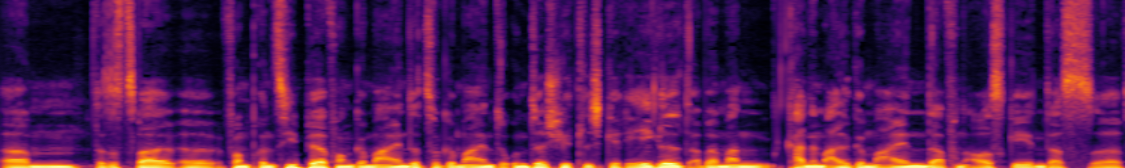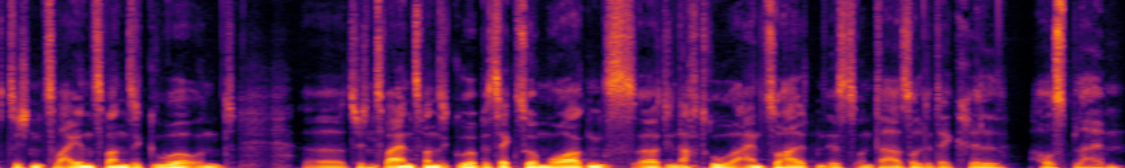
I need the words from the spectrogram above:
Ähm, das ist zwar äh, vom Prinzip her von Gemeinde zu Gemeinde unterschiedlich geregelt, aber man kann im Allgemeinen davon ausgehen, dass äh, zwischen 22 Uhr und äh, zwischen 22 Uhr bis 6 Uhr morgens äh, die Nachtruhe einzuhalten ist und da sollte der Grill ausbleiben.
